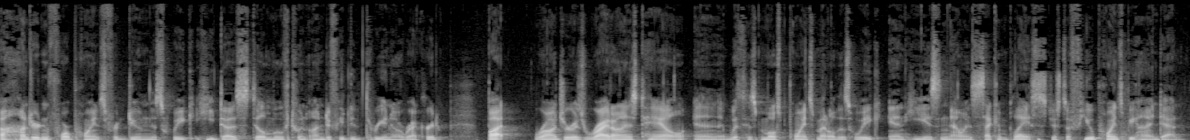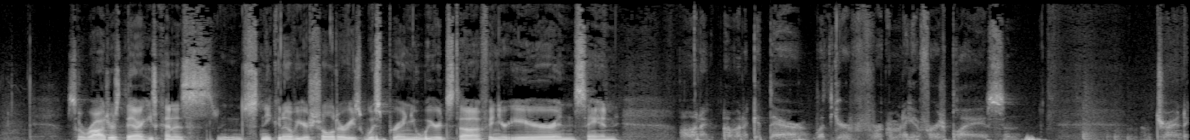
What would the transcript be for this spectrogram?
104 points for Doom this week, he does still move to an undefeated 3 0 record, but Roger is right on his tail and with his most points medal this week, and he is now in second place, just a few points behind Dad. So Roger's there. He's kind of sneaking over your shoulder. He's whispering you weird stuff in your ear and saying, "I'm gonna, I'm gonna get there your, I'm gonna get first place." And I'm trying to,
